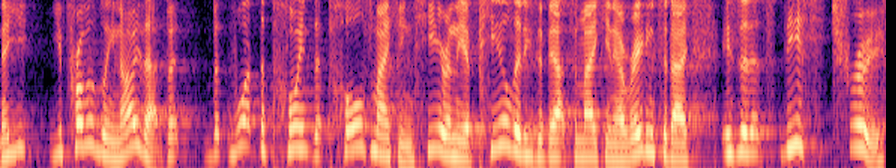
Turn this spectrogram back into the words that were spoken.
Now, you, you probably know that, but, but what the point that Paul's making here and the appeal that he's about to make in our reading today is that it's this truth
